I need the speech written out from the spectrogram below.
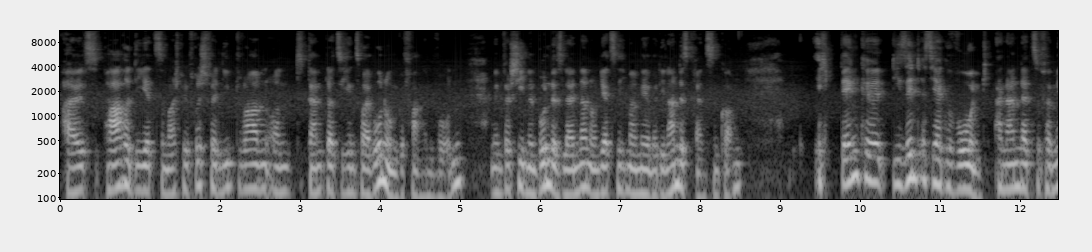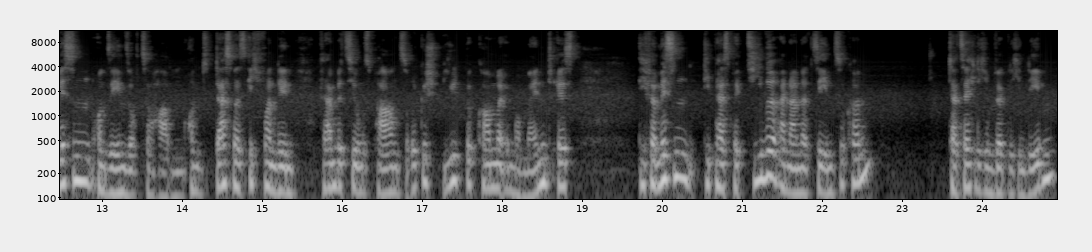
als Paare, die jetzt zum Beispiel frisch verliebt waren und dann plötzlich in zwei Wohnungen gefangen wurden, in verschiedenen Bundesländern und jetzt nicht mal mehr über die Landesgrenzen kommen. Ich denke, die sind es ja gewohnt, einander zu vermissen und Sehnsucht zu haben. Und das, was ich von den Fernbeziehungspaaren zurückgespielt bekomme im Moment, ist, die vermissen die Perspektive, einander sehen zu können, tatsächlich im wirklichen Leben.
